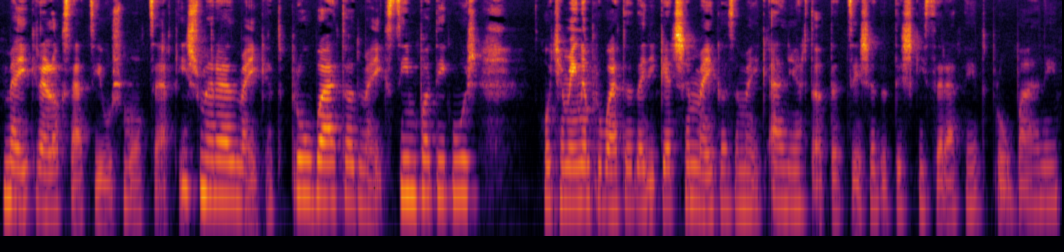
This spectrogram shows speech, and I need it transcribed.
melyik relaxációs módszert ismered, melyiket próbáltad, melyik szimpatikus, Hogyha még nem próbáltad egyiket sem, melyik az, amelyik elnyerte a tetszésedet, és ki szeretnéd próbálni.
